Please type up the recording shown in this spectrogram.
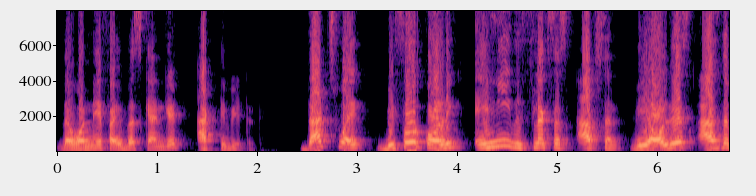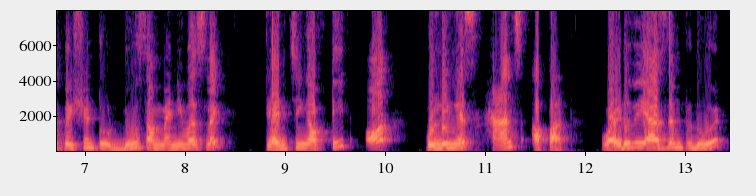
the 1A fibers can get activated. That's why before calling any reflex as absent, we always ask the patient to do some maneuvers like clenching of teeth or pulling his hands apart. Why do we ask them to do it?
